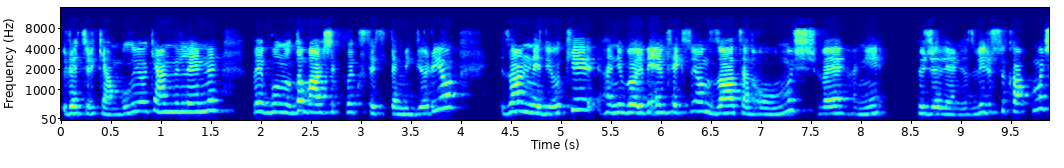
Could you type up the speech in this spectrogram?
üretirken buluyor kendilerini ve bunu da bağışıklık sistemi görüyor. Zannediyor ki hani böyle bir enfeksiyon zaten olmuş ve hani hücreleriniz virüsü kapmış,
